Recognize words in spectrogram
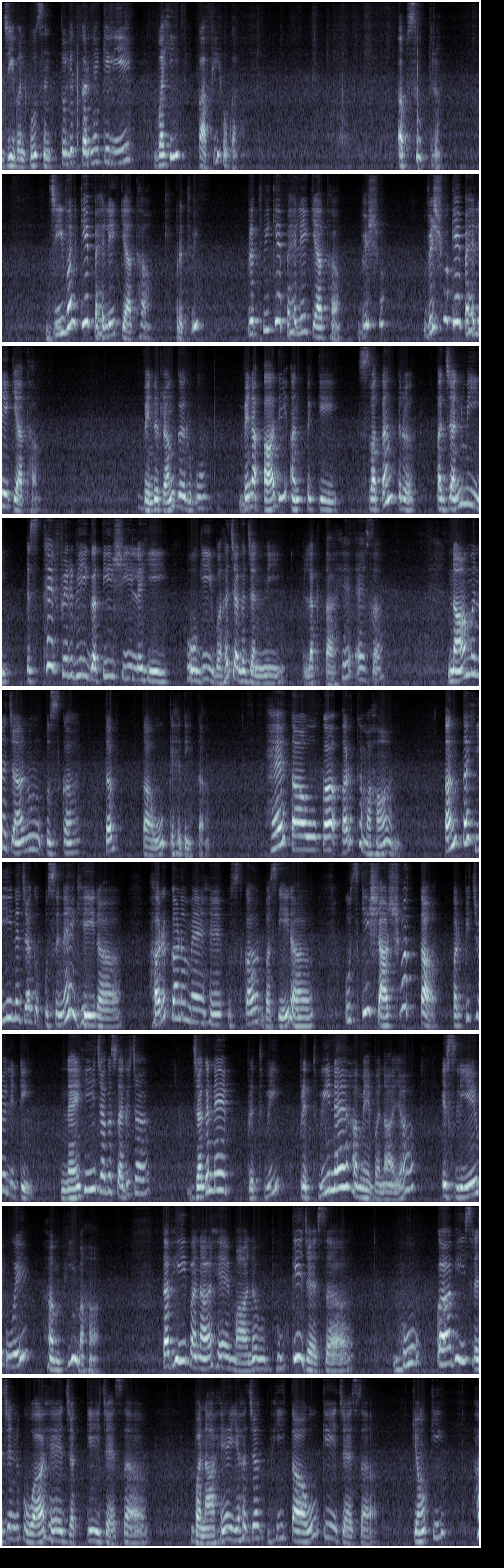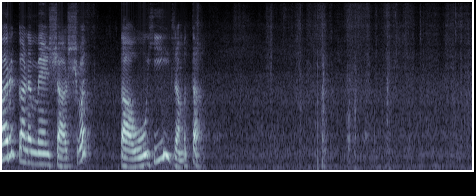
जीवन को संतुलित करने के लिए वही काफ़ी होगा। अब सूत्र। जीवन के पहले क्या था? पृथ्वी पृथ्वी के पहले क्या था? विश्व? विश्व के पहले क्या था? बिन रंग रूप, बिन आदि अंत के स्वतंत्र, अजन्मी, स्थिर फिर भी गतिशील ही होगी वह जग जननी। लगता है ऐसा। नाम न जानू उसका, तब ताऊ कह देता। है ताओ का अर्थ महान। अंतहीन जग उसने घेरा। हर कण में है उसका बसेरा। उसकी शाश्वतता परपिचुअलिटी ने ही जग सर्जा। जग ने पृथ्वी पृथ्वी ने हमें बनाया। इसलिए हुए हम भी महान। तभी बना है मानव भूखे जैसा। भू का भी सृजन हुआ है जग के जैसा। बना है यह जग भी ताओ के जैसा। क्योंकि हर कण में शाश्वत ताओ ही रमता।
